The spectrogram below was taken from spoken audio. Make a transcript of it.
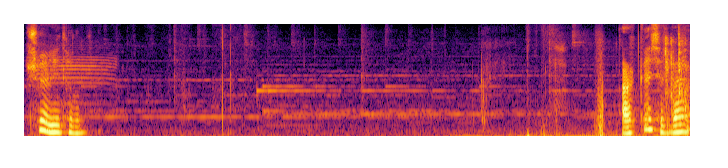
Şöyle yatalım. Arkadaşlar ben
